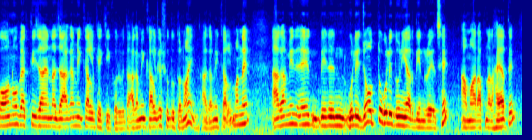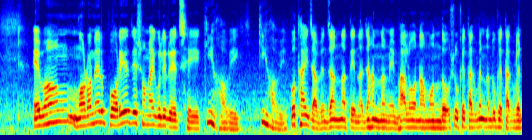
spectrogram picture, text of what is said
কোনো ব্যক্তি যায় না যে আগামীকালকে কি করবে। তা আগামীকালকে শুধু তো নয়, আগামীকাল মানে আগামী এই দিনগুলি যতগুলি দুনিয়ার দিন রয়েছে আমার, আপনার হায়াতে। এবং মরণের পরে যে সময়গুলি রয়েছে, কি হবে কি হবে, কোথায় যাবেন? জান্নাতে না জাহান্নামে? ভালো না মন্দ? সুখে থাকবেন না দুঃখে থাকবেন?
